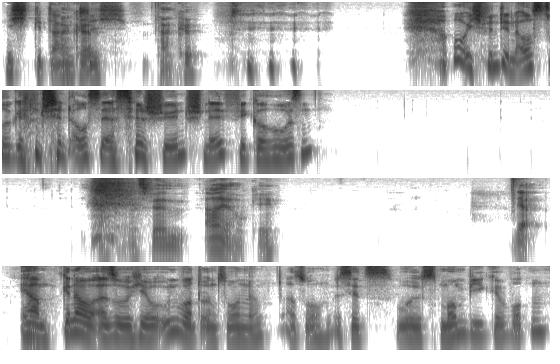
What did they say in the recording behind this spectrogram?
Nicht gedanklich. Danke. Oh, ich finde den Ausdruck im Chat auch sehr, sehr schön. Schnellfickerhosen. Das wären. Ah ja, okay. Ja. Ja, genau, also hier Unwort und so, ne? Also ist jetzt wohl Smombi geworden.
